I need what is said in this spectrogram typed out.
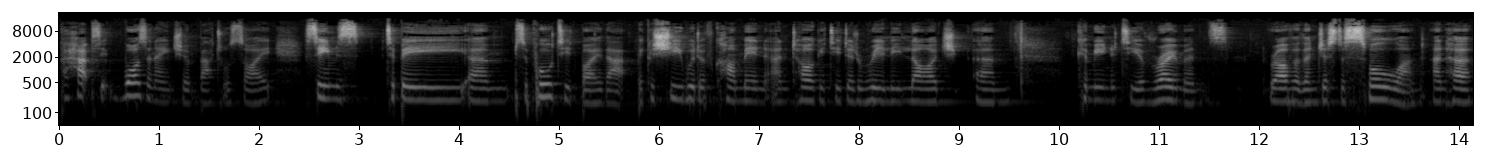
perhaps it was an ancient battle site seems to be um, supported by that because she would have come in and targeted a really large um, community of Romans rather than just a small one, and her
